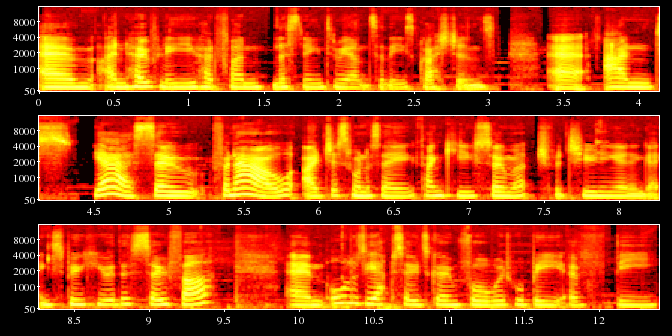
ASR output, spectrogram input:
um, and hopefully you had fun listening to me answer these questions. Uh, and yeah, so for now, I just want to say thank you so much for tuning in and getting spooky with us so far. Um, all of the episodes going forward will be of the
